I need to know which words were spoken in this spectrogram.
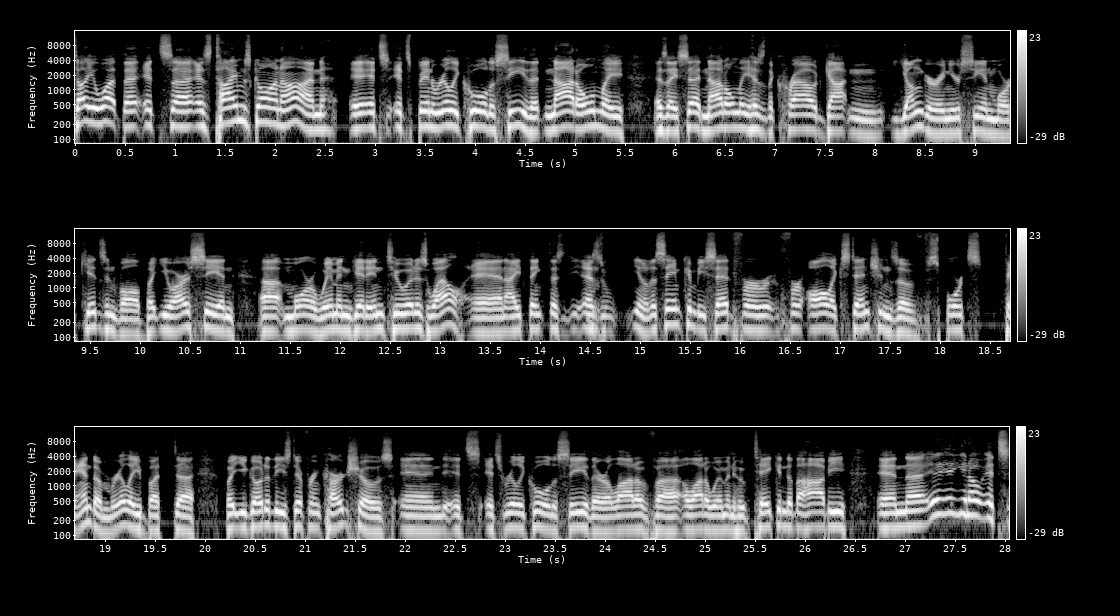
Tell you what, that it's uh, as time's gone on, it's it's been really cool to see that not only, as I said, not only has the crowd gotten younger and you're seeing more kids involved, but you are seeing uh, more women get into it as well. And I think this, as you know, the same can be said for for all extensions of sports fandom really but uh, but you go to these different card shows and it's it's really cool to see. There are a lot of uh, a lot of women who've taken to the hobby and uh, you know it's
